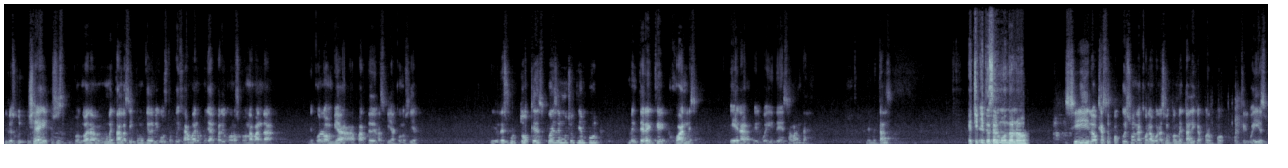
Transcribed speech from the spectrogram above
Y lo escuché y pues, pues, no era un metal así como que de mi gusto. Pues dije, ah, bueno, pues ya yo conozco una banda de Colombia, aparte de las que ya conocía. Y resultó que después de mucho tiempo me enteré que Juanes era el güey de esa banda, de metal. Qué chiquito es el mundo, ¿no? Sí, luego que hace poco hizo una colaboración con Metallica, por, porque el güey es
